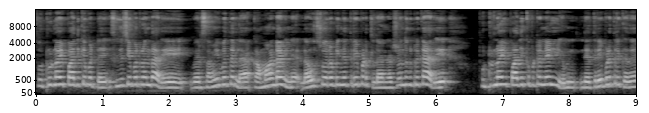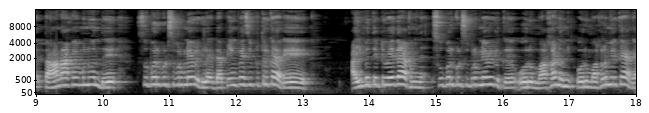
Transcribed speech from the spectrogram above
புற்றுநோய் பாதிக்கப்பட்டு சிகிச்சை பெற்று வந்தார். இவர் சமீபத்தில் கமாண்டாவின் லவ் ஸ்டோர் அப்படிங்கிற திரைப்படத்தில் நடிச்சு வந்துக்கிட்டு இருக்காரு. புற்றுநோய் பாதிக்கப்பட்ட நிலையிலும் இந்த திரைப்படத்திற்கு தானாகவே முன் வந்து சூப்பர் குட் சுப்பிரமணிய அவர்களை டப்பிங் பேசி கொடுத்துருக்காரு. ஐம்பத்தெட்டு வயதாகும் சூப்பர் குட் சுப்பிரமணிய அவர்களுக்கு ஒரு மகனும் ஒரு மகளும் இருக்காங்க.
